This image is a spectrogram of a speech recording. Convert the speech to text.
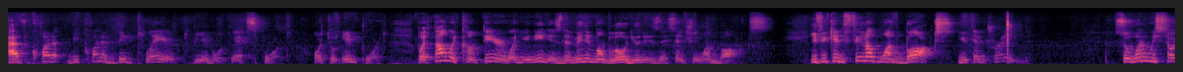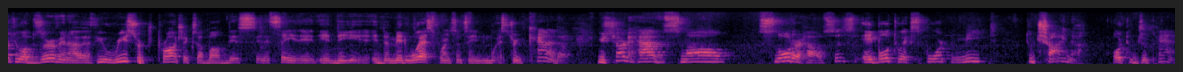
have quite a, be quite a big player to be able to export or to import. But now with container, what you need is the minimum load unit is essentially one box. If you can fill up one box, you can trade. So what we start to observe, and I have a few research projects about this, let's say in, in, the, in the Midwest, for instance, in Western Canada, you start to have small slaughterhouses able to export meat to China or to Japan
